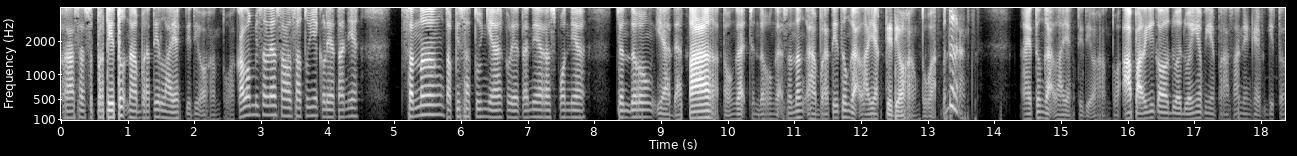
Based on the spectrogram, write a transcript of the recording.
rasa seperti itu, nah berarti layak jadi orang tua. Kalau misalnya salah satunya kelihatannya seneng, tapi satunya kelihatannya responnya cenderung ya datar atau enggak cenderung enggak seneng, ah berarti itu enggak layak jadi orang tua. Beneran. Nah itu nggak layak jadi orang tua. Apalagi kalau dua-duanya punya perasaan yang kayak begitu.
